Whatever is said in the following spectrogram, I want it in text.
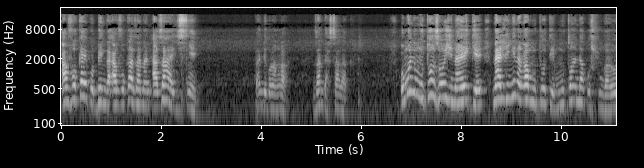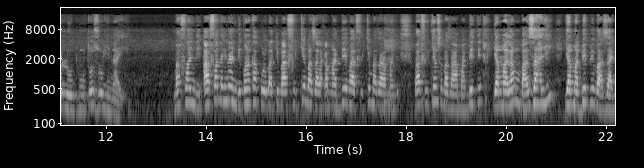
avocat ekobenga avocat aza nani aza haïtien bandeko na nga nzambe asalaka omoni moto ozoyina ye ke nalingi na nga moto te moto wana nde akosunga yo lobi moto ozoyina ye bafandi afandaki na ndeko naka koloba ke baafricain bazalaka mabe baafricain bazalaka mabe baafricain so bazalaka mabe te ya malamu bazali ya mabe mpe bazali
